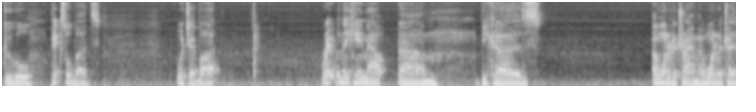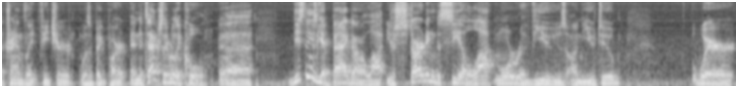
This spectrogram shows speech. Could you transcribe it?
Google Pixel Buds, which I bought right when they came out um, because I wanted to try them. I wanted to try the translate feature was a big part, and it's actually really cool. Uh, these things get bagged on a lot. You're starting to see a lot more reviews on YouTube where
